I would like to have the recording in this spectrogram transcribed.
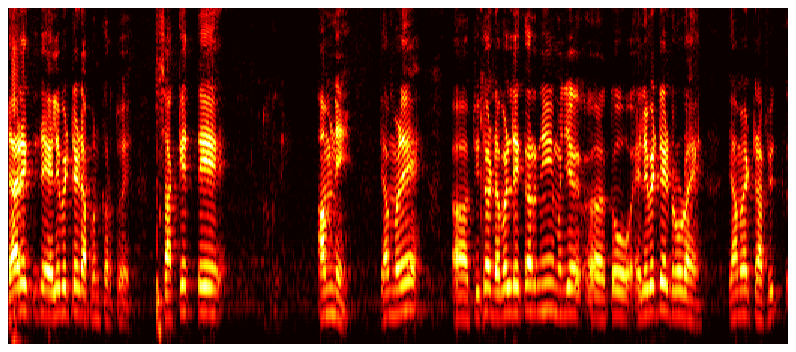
डायरेक्ट तिथे एलिव्हेटेड आपण करतो आहे साकेत ते आमने त्यामुळे तिथं डबल डेकरने म्हणजे तो एलिव्हेटेड रोड आहे त्यामुळे ट्रॅफिक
